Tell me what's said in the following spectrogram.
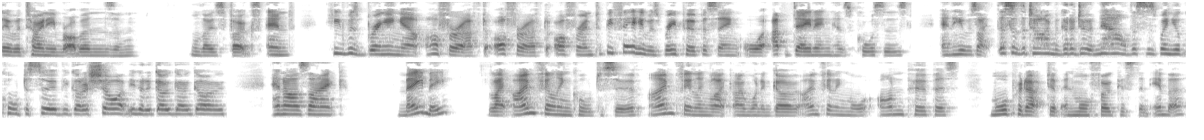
There were Tony Robbins and all those folks. And he was bringing out offer after offer after offer. And to be fair, he was repurposing or updating his courses. And he was like, this is the time. We've got to do it now. This is when you're called to serve. You've got to show up. You've got to go, go, go. And I was like, maybe like I'm feeling called to serve. I'm feeling like I want to go. I'm feeling more on purpose, more productive and more focused than ever.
